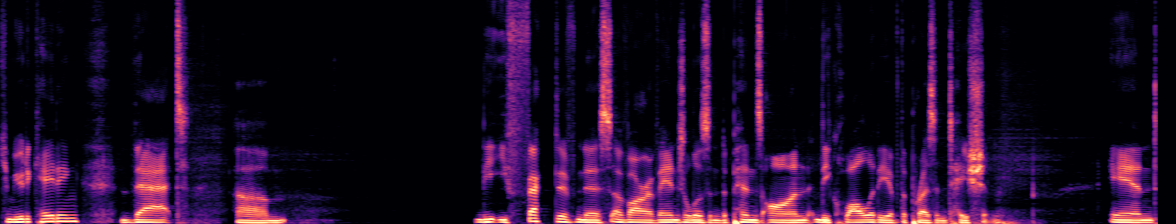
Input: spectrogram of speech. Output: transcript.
communicating that um, the effectiveness of our evangelism depends on the quality of the presentation. And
